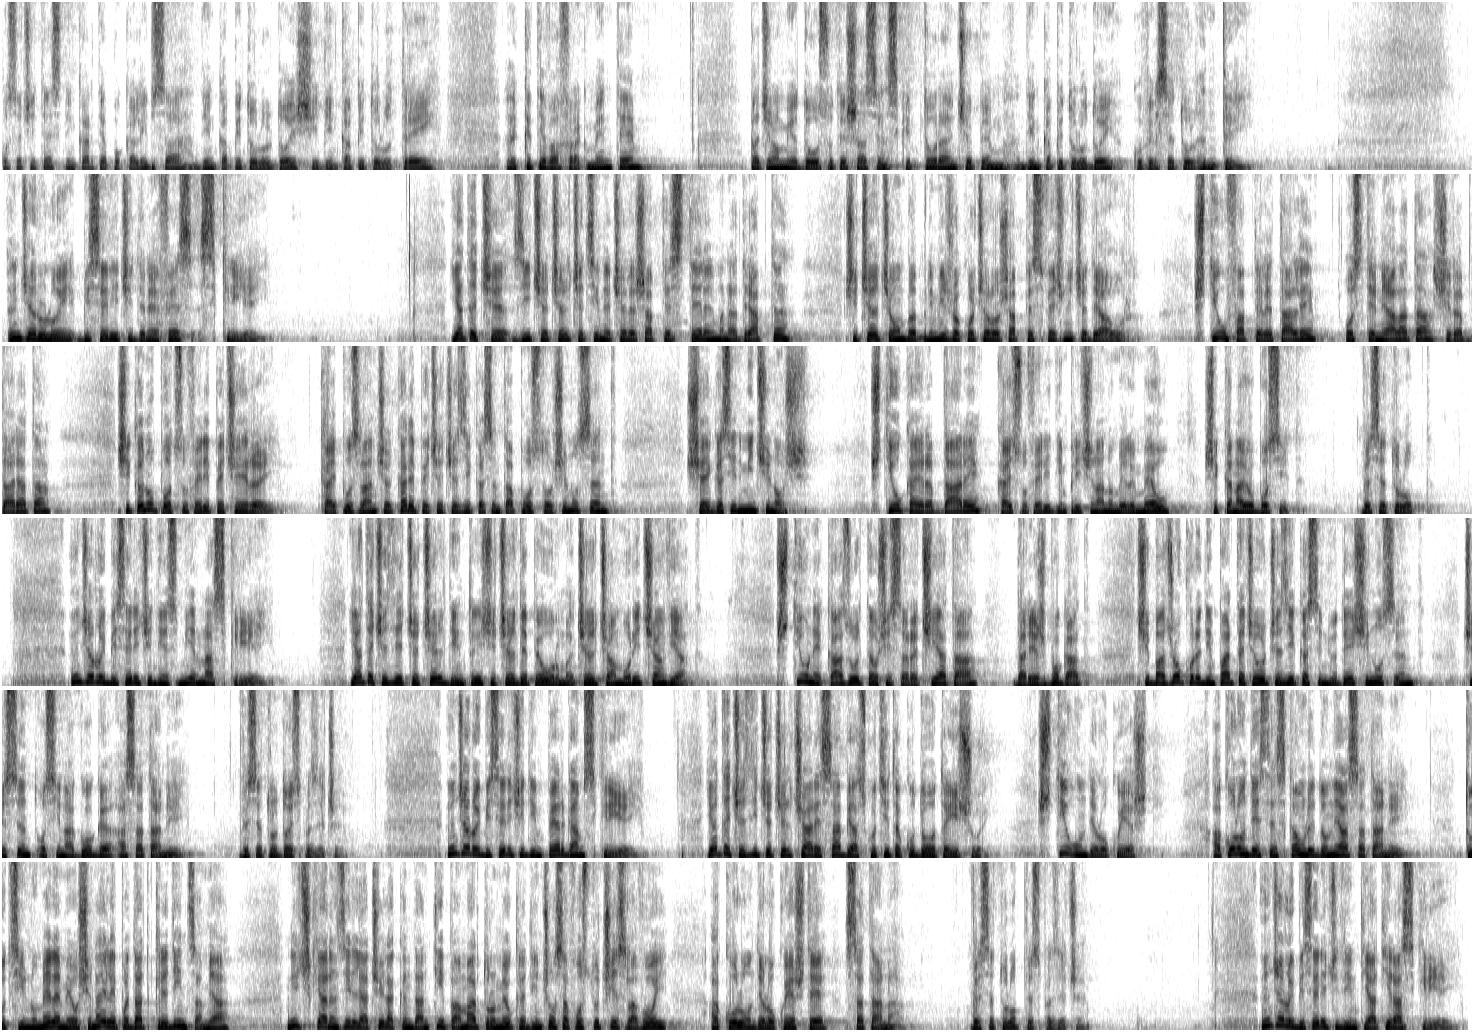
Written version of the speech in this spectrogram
O să citesc din cartea Apocalipsa, din capitolul 2 și din capitolul 3, eh, câteva fragmente. Pagina 1206 în Scriptură, începem din capitolul 2 cu versetul 1. Îngerului Bisericii din Efes scrie Iată ce zice cel ce ține cele șapte stele în mâna dreaptă și cel ce umblă prin mijlocul celor șapte sfecnice de aur. Știu faptele tale, osteneala ta și răbdarea ta și că nu pot suferi pe cei răi, că ai pus la încercare pe cei ce zic că sunt apostoli și nu sunt și ai găsit mincinoși. Știu că ai răbdare, că ai suferit din pricina numelui meu și că n-ai obosit. Versetul 8. Îngerul Bisericii din Smirna scriei, Iată ce zice cel din tâi și cel de pe urmă, cel ce a murit și a înviat. Știu necazul tău și sărăcia ta, dar ești bogat, și bajocurile din partea celor ce zic că sunt iudei și nu sunt, ci sunt o sinagogă a satanei. Versetul 12. Îngerul bisericii din Pergam scriei, Iată ce zice cel ce are sabia ascuțită cu două tăișuri. Știu unde locuiești, acolo unde este scaunul lui domnia al satanei. Tu ții numele meu și n-ai lepădat credința mea, nici chiar în zilele acelea când Antipa, marturul meu credincios, a fost ucis la voi, acolo unde locuiește satana. Versetul 18. Îngerul bisericii din Tiatira scriei,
